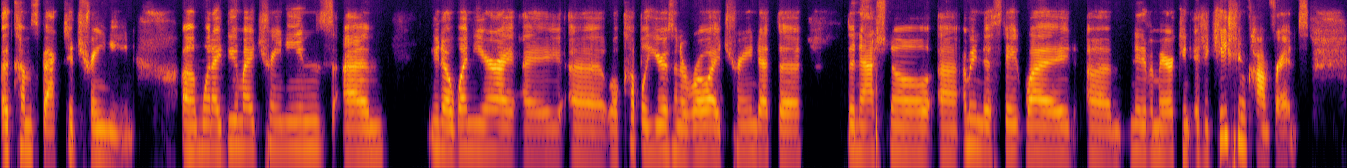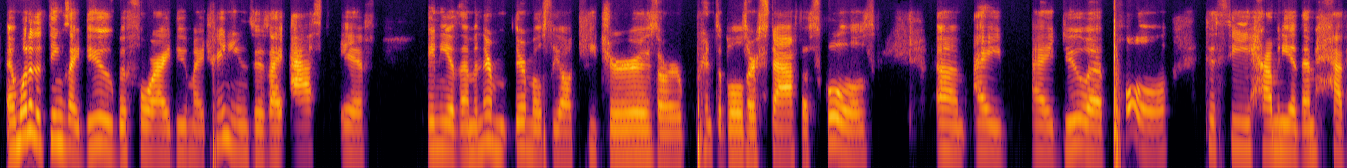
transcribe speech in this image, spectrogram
it comes back to training. Um, when I do my trainings, um, you know, one year I, I uh, well, a couple years in a row, I trained at the the national, uh, I mean, the statewide um, Native American Education Conference. And one of the things I do before I do my trainings is I ask if any of them, and they're they're mostly all teachers or principals or staff of schools. Um, I I do a poll to see how many of them have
